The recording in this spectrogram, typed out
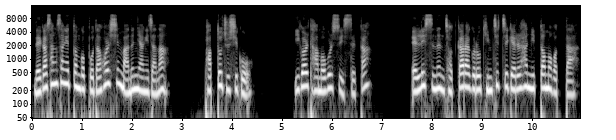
내가 상상했던 것보다 훨씬 많은 양이잖아. 밥도 주시고. 이걸 다 먹을 수 있을까? 앨리스는 젓가락으로 김치찌개를 한 입 떠먹었다.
